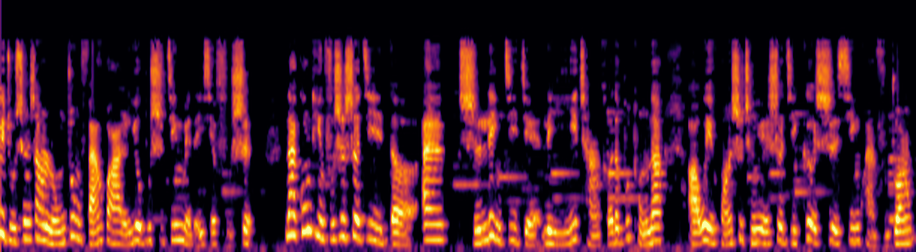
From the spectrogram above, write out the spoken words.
贵族身上隆重繁华而又不失精美的一些服饰。那宫廷服饰设计的按时令、季节、礼仪场合的不同呢，啊，为皇室成员设计各式新款服装。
